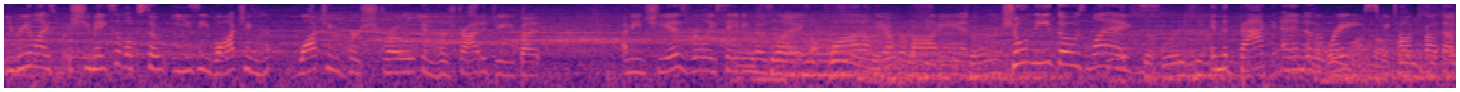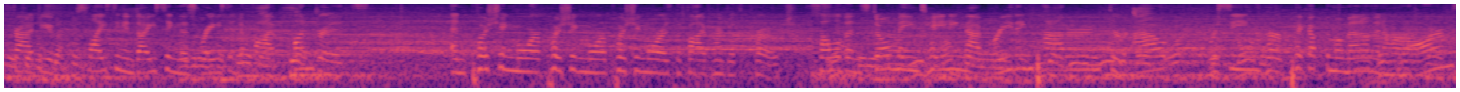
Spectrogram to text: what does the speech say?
You realize she makes it look so easy watching her, watching her stroke and her strategy, but I mean, she is really saving those legs a lot on the upper body, and she'll need those legs in the back end of the race. We talked about that strategy of slicing and dicing this race into 500s and pushing more, pushing more, pushing more as the 500th approach. Sullivan still maintaining that breathing pattern throughout. We're seeing her pick up the momentum in her arms.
